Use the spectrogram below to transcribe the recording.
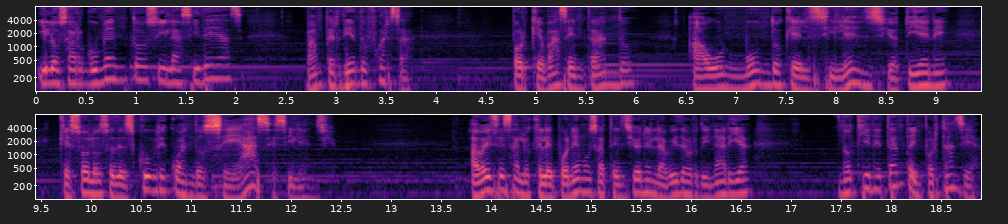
y los argumentos y las ideas van perdiendo fuerza porque vas entrando a un mundo que el silencio tiene que solo se descubre cuando se hace silencio. A veces a lo que le ponemos atención en la vida ordinaria no tiene tanta importancia.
